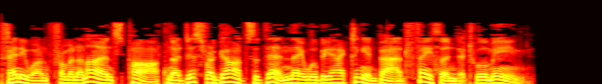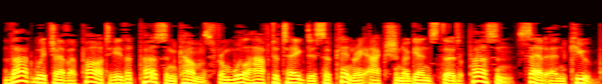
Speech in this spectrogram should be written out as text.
if anyone from an alliance partner disregards it then they will be acting in bad faith and it will mean that whichever party that person comes from will have to take disciplinary action against that person, said Ncube.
